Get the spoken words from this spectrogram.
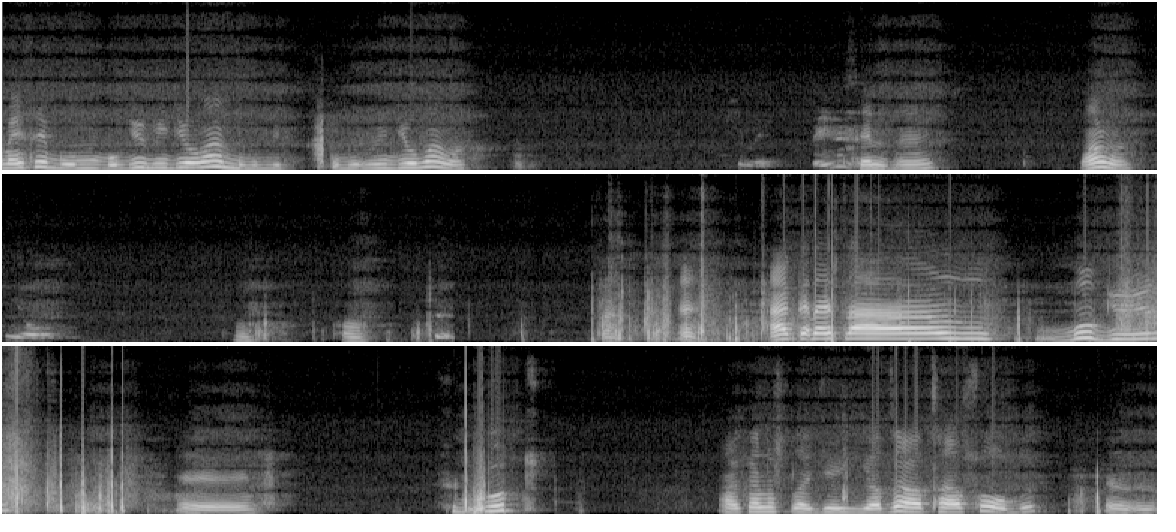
Mesela bu, bugün video var mı bugün? Bugün video var mı? Kimi? Benim mi? Senin he? Var mı? Yok. Hı. Ha, evet. Arkadaşlar bugün eee Scoot Arkadaşlar yazı hatası oldu. Yani,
